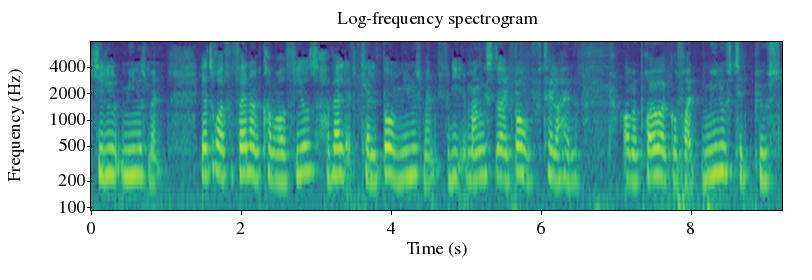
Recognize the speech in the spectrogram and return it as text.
til Minusmand? Jeg tror, at forfatteren Conrad Fields har valgt at kalde bogen Minusmand, fordi mange steder i bogen fortæller han om at prøve at gå fra et minus til et plus.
